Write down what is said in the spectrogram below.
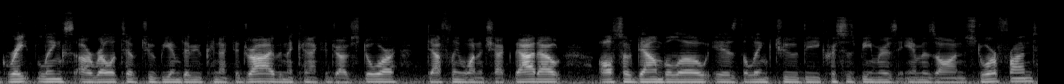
great links are relative to BMW Connected Drive and the Connected Drive store. Definitely want to check that out. Also down below is the link to the Chris's Bimmers Amazon storefront.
